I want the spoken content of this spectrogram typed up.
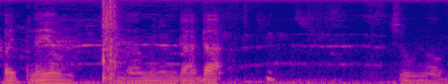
Papait na yun. Ang dami ng dada. Sunog.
